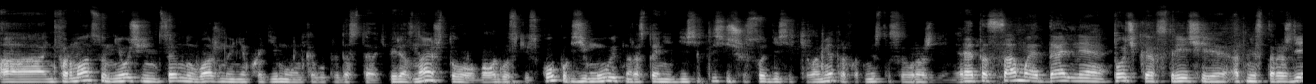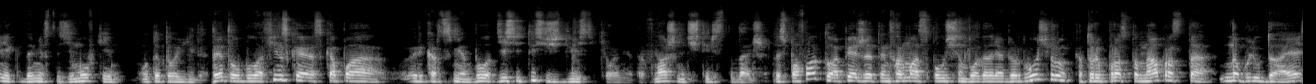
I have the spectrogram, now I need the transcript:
а информацию мне очень ценную, важную и необходимую он как бы предоставил. Теперь я знаю, что Вологодский скопы зимует на расстоянии 10 610 километров от места своего рождения. Это самая дальняя точка встречи от места рождения до места зимовки вот этого вида. До этого была финская скопа, рекордсмен, было 10 200 километров, наши на 400 дальше. То есть, по факту, опять же, эта информация получена благодаря Birdwatcher, который просто-напросто, наблюдая,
